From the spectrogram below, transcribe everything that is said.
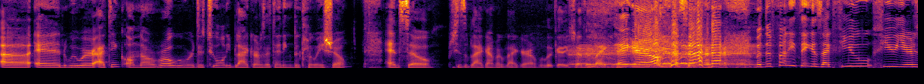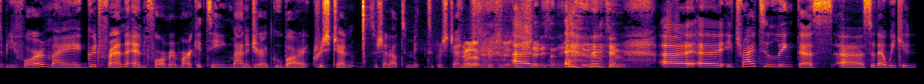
uh, and we were, I think, on our row, we were the two only black girls attending the Chloe show, and so. She's a black guy, I'm a black girl. We look at each other like, "Hey, girl." but the funny thing is, like, few few years before, my good friend and former marketing manager at Ghubar, Christian. So shout out to me, to Christian Shout out Christian, Christian. share this on your Instagram too. uh, uh, he tried to link us uh, so that we could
